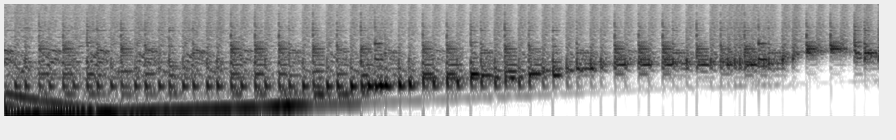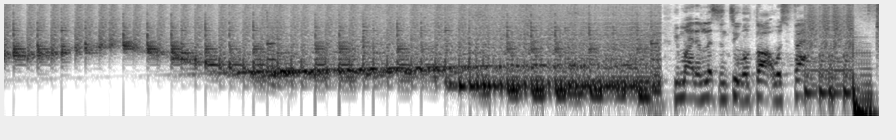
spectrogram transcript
Have listened to a thought was fat.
